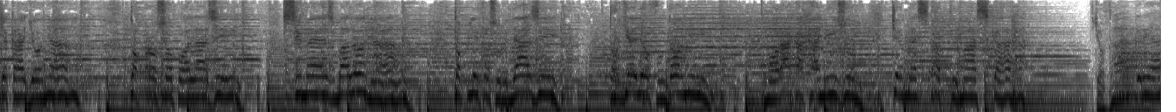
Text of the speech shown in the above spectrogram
και κραγιόνια, το πρόσωπο αλλάζει Σημαίες μπαλόνια, το πλήθος ουρλιάζει Το γέλιο φουντώνει, μωρά χαχανίζουν Και μέσα απ' τη μάσκα δυο δάκρυα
